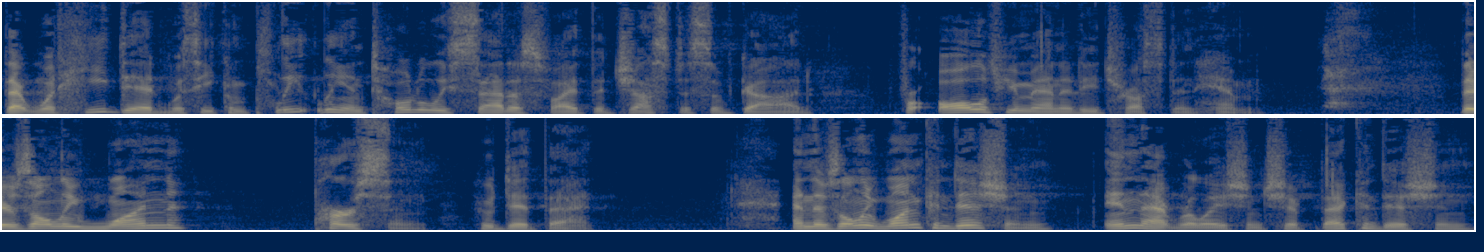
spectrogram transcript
That what He did was He completely and totally satisfied the justice of God for all of humanity trust in Him. There's only one person who did that. And there's only one condition in that relationship. That condition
